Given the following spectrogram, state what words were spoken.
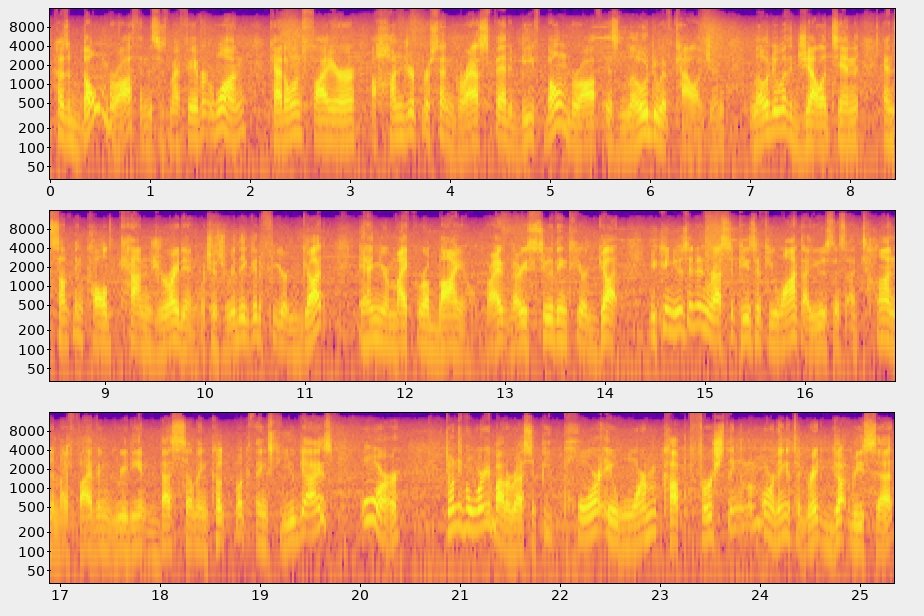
Because bone broth, and this is my favorite one, Kettle and Fire 100% grass-fed beef bone broth is loaded with collagen, loaded with gelatin, and something called chondroitin, which is really good for your gut and your microbiome, right? Very soothing to your gut. You can use it in recipes if you want. I use this a ton in my five ingredient best-selling cookbook, thanks to you guys. Or don't even worry about a recipe. Pour a warm cup first thing in the morning. It's a great gut reset.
